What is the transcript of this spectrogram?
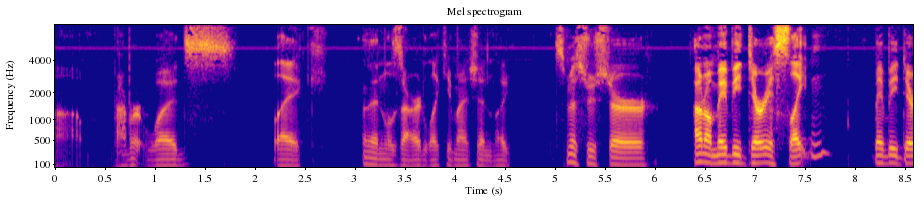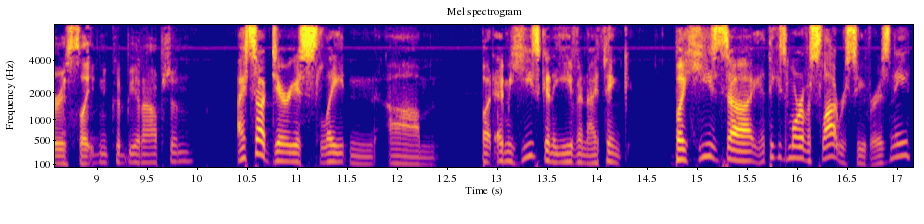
um, Robert Woods, like, and then Lazard, like you mentioned, like Smith Schuster. I don't know, maybe Darius Slayton. Maybe Darius Slayton could be an option. I saw Darius Slayton, um, but I mean he's going to even I think, but he's uh, I think he's more of a slot receiver, isn't he?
